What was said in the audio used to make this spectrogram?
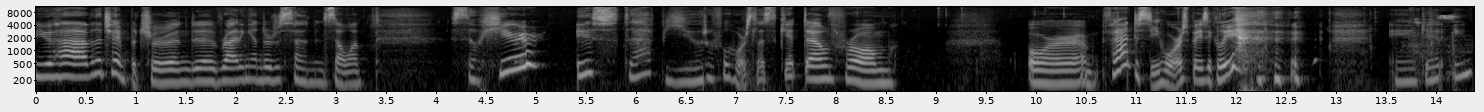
you have the temperature and uh, riding under the sun and so on. So here is that beautiful horse. Let's get down from or fantasy horse basically. And get in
